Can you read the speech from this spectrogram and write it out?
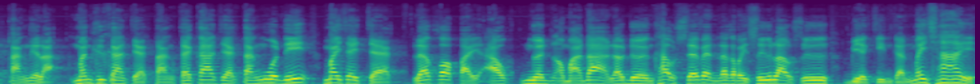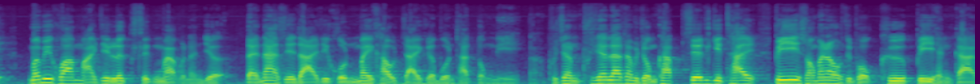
กตังค์นี่แหละ มันคือการแจกตังค์แต่การแจกตังค์งวดนี้ไม่ใช่แจก แล้วก็ไปเอาเงินออกมาได้ แล้วเดินเข้าเซเว่นแล้วก็ไปซื้อเหล้าซื้อเบียร์กินกันไม่ใช่ มันมีความหมายที่ลึกซึ้งมากกว่านั้นเยอะ แต่น่าเสียดายที่คนไม่เข้าใจกระบวนทัศน์ตรงนี้เพราะฉะนั้นเพราะฉะนั้นแล้วท่านผู้ชมครับ เศรษฐกิจไทยปี 2566 คือปีแห่งการ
